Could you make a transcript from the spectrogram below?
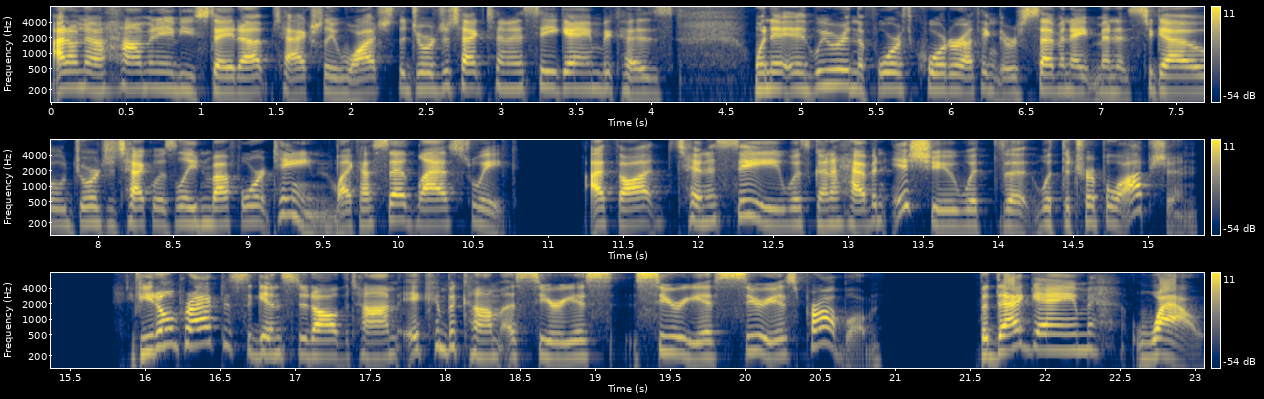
I don't know how many of you stayed up to actually watch the Georgia Tech Tennessee game because when it, we were in the fourth quarter, I think there were seven, eight minutes to go. Georgia Tech was leading by 14. Like I said last week, I thought Tennessee was going to have an issue with the with the triple option. If you don't practice against it all the time, it can become a serious, serious, serious problem. But that game, wow,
